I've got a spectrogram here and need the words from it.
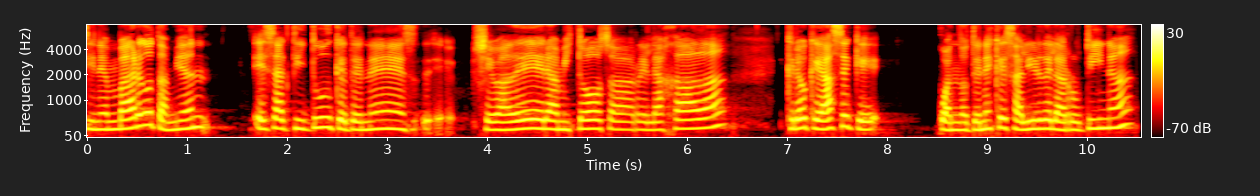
Sin embargo, también esa actitud que tenés eh, llevadera, amistosa, relajada, creo que hace que cuando tenés que salir de la rutina,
